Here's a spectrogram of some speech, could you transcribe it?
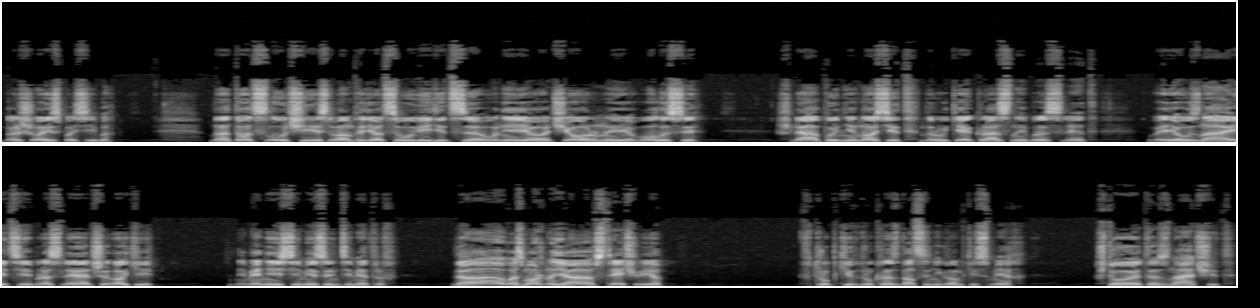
Большое спасибо. На тот случай, если вам придется увидеться, у нее черные волосы, шляпы не носит, на руке красный браслет. Вы ее узнаете, браслет широкий, не менее семи сантиметров. Да, возможно, я встречу ее. В трубке вдруг раздался негромкий смех. Что это значит?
